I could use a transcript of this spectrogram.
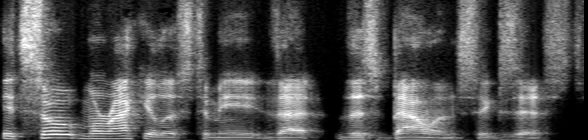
It's so miraculous to me that this balance exists.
